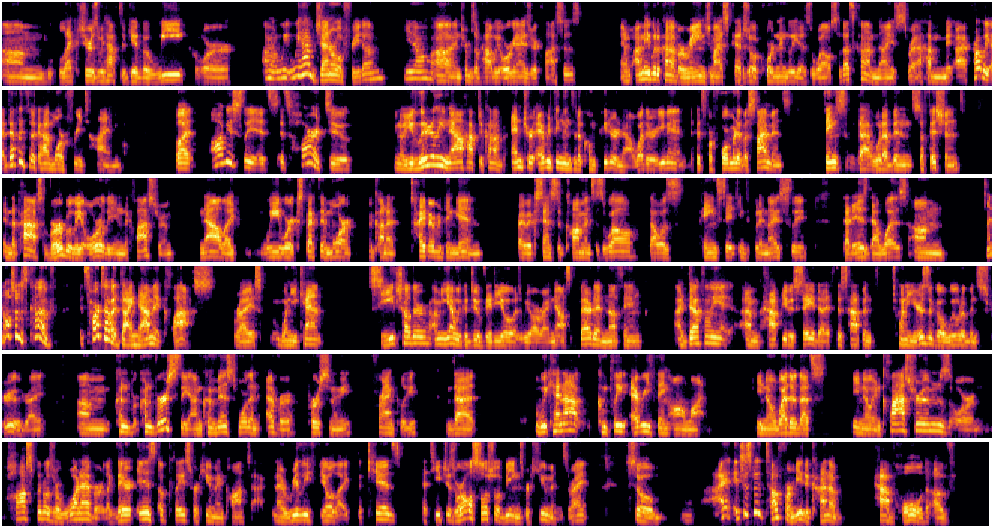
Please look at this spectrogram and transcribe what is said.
um, lectures we have to give a week or I mean we, we have general freedom, you know, uh, in terms of how we organize your classes. And I'm able to kind of arrange my schedule accordingly as well. So that's kind of nice, right? I have I probably I definitely feel like I have more free time. But obviously it's it's hard to you know you literally now have to kind of enter everything into the computer now whether even if it's for formative assignments things that would have been sufficient in the past verbally orally in the classroom. Now like we were expected more to kind of type everything in right with extensive comments as well. That was painstaking to put it nicely. That is that was. Um and also it's kind of it's hard to have a dynamic class right when you can't see each other. I mean yeah we could do video as we are right now. It's better than nothing I definitely am happy to say that if this happened 20 years ago, we would have been screwed, right? Um, con- conversely, I'm convinced more than ever, personally, frankly, that we cannot complete everything online. You know, whether that's you know in classrooms or hospitals or whatever. Like there is a place for human contact, and I really feel like the kids, the teachers, we're all social beings. We're humans, right? So I, it's just been tough for me to kind of have hold of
